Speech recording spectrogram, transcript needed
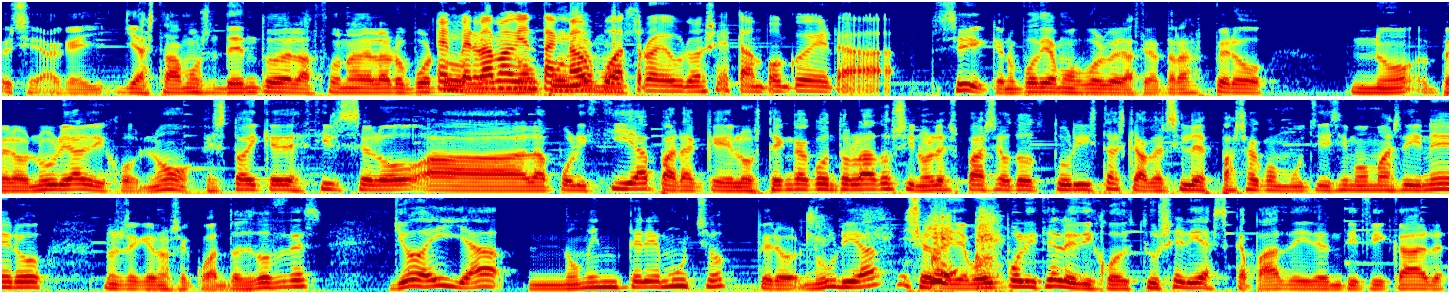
O sea, que ya estábamos dentro de la zona del aeropuerto. en verdad me habían no tangado podíamos- 4 euros, eh, tampoco era... Sí, que no podíamos volver hacia atrás, pero no, pero Nuria dijo, no, esto hay que decírselo a la policía para que los tenga controlados y no les pase a otros turistas, que a ver si les pasa con muchísimo más dinero, no sé qué, no sé cuánto. Entonces, yo ahí ya no me enteré mucho, pero Nuria se la llevó el policía y le dijo, ¿tú serías capaz de identificar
